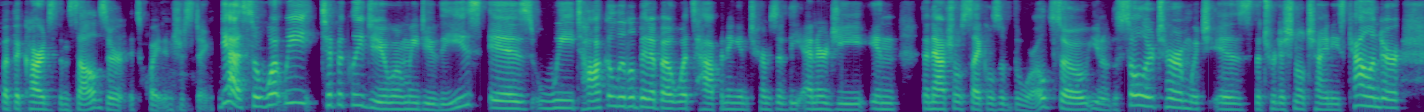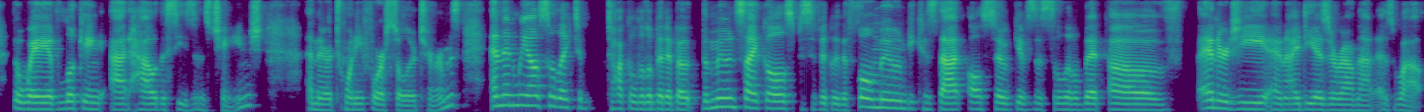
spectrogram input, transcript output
But the cards themselves are it's quite interesting. Yeah. So what we typically do when we do these is we talk a little bit about what's happening in terms of the energy in the natural cycles of the world. So, you know, the solar term, which is the traditional Chinese calendar, the way of looking at how the seasons change and there are 24 solar terms. And then we also like to talk a little bit about the moon cycle, specifically the full moon, because that also gives us a little bit of energy and ideas around that as well.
